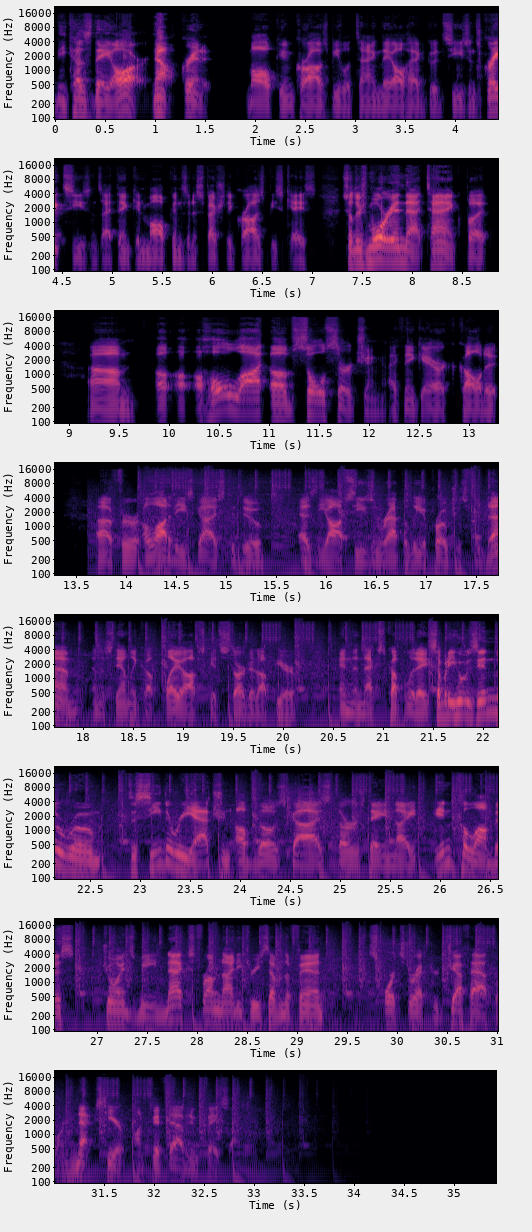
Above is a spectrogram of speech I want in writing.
because they are. Now, granted, Malkin, Crosby, Letang, they all had good seasons, great seasons, I think, in Malkin's and especially Crosby's case. So there's more in that tank, but um, a, a, whole lot of soul searching, I think Eric called it, uh, for a lot of these guys to do as the offseason rapidly approaches for them and the Stanley Cup playoffs get started up here in the next couple of days. Somebody who was in the room to see the reaction of those guys Thursday night in Columbus joins me next from 93.7 The Fan sports director Jeff Hathhorn next here on Fifth Avenue Faceoff.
